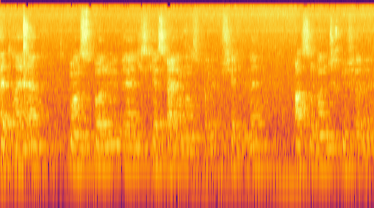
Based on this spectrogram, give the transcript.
fethayla mansup olmuyor, bilakis kesrayla mansup oluyor bu şekilde asıldan çıkmış oluyor.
